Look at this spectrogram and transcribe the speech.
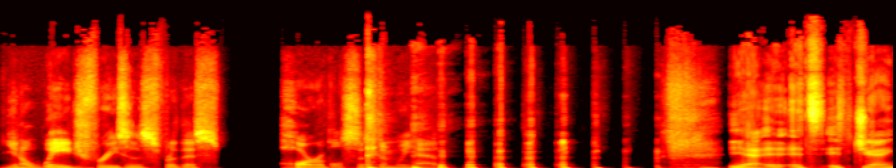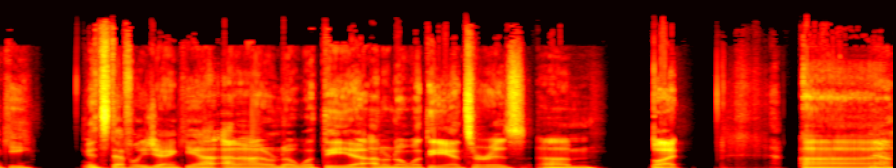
you know, wage freezes for this horrible system we have. Yeah, it, it's it's janky. It's definitely janky. I, I don't know what the uh, I don't know what the answer is. Um, but uh,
